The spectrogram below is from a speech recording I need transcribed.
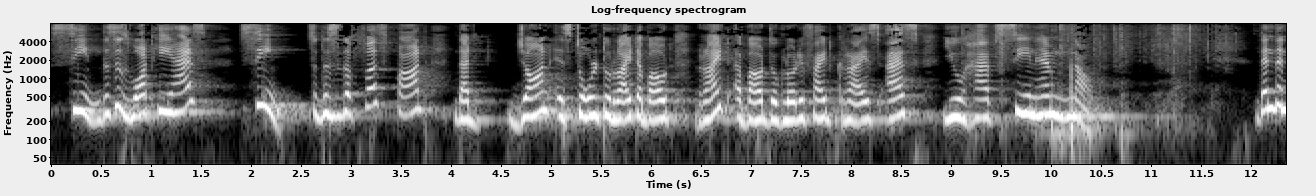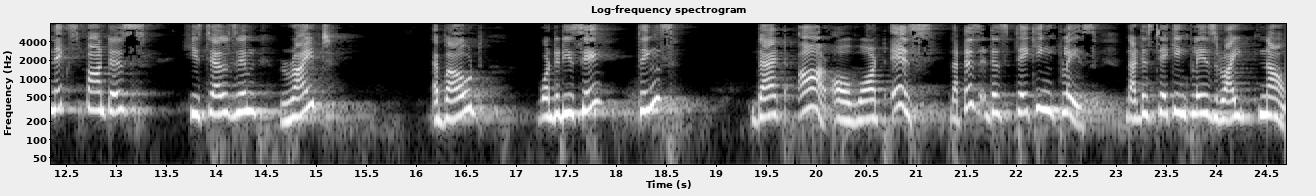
seen? This is what he has seen. So this is the first part that John is told to write about, write about the glorified Christ as you have seen him now. Then the next part is, he tells him, write about, what did he say? Things that are or what is. That is, it is taking place. That is taking place right now.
